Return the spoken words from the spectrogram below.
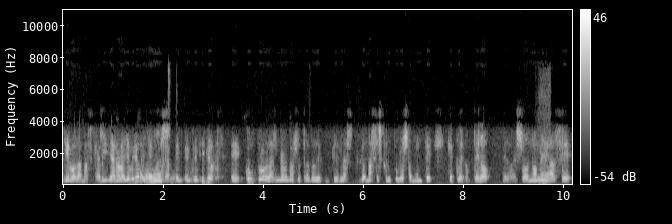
llevo la mascarilla, no la llevo, yo la llevo. en, principio eh, cumplo las normas o trato de cumplirlas lo más escrupulosamente que puedo, pero, pero eso no me hace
